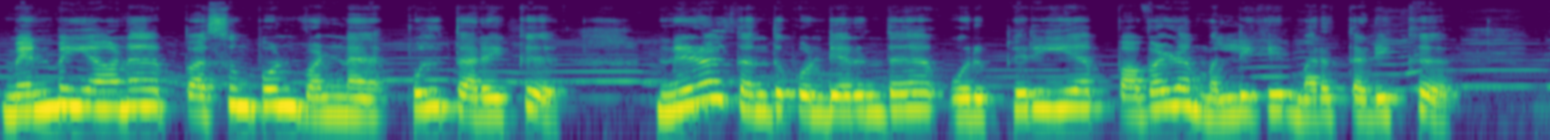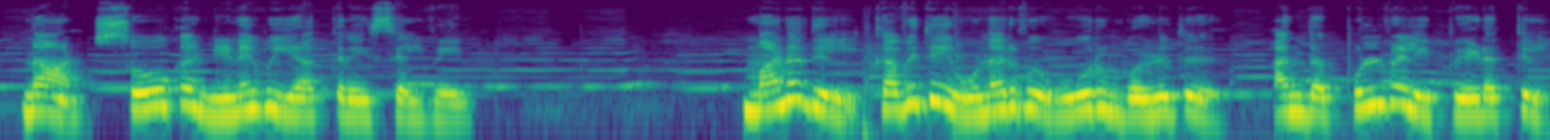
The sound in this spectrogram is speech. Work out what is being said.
மென்மையான பசும்பொன் வண்ண புல்தரைக்கு நிழல் தந்து கொண்டிருந்த ஒரு பெரிய பவழ மல்லிகை மரத்தடிக்கு நான் சோக நினைவு யாத்திரை செல்வேன். மனதில் கவிதை உணர்வு ஊறும் பொழுது அந்த புல்வெளி பீடத்தில்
